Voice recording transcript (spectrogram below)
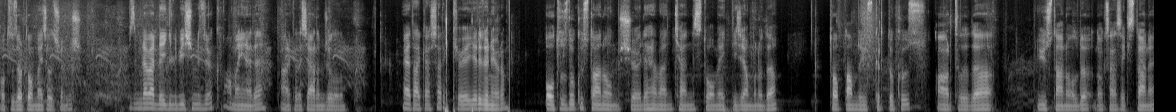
34 olmaya çalışıyormuş. Bizim levelle ilgili bir işimiz yok. Ama yine de arkadaşa yardımcı olalım. Evet arkadaşlar köye geri dönüyorum. 39 tane olmuş. Şöyle hemen kendi stoğuma ekleyeceğim bunu da. Toplamda 149 artılı da 100 tane oldu. 98 tane.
